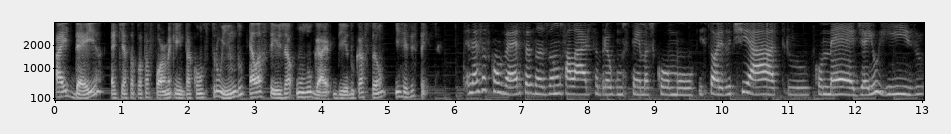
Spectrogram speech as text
A ideia é que essa plataforma que a gente está construindo, ela seja um lugar de educação e resistência. Nessas conversas, nós vamos falar sobre alguns temas como história do teatro, comédia e o riso,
